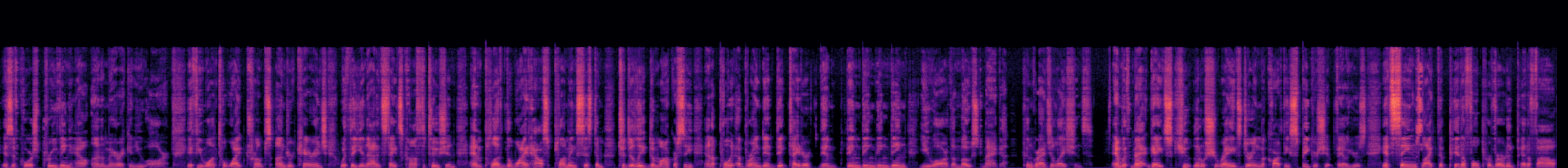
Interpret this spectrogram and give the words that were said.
is, of course, proving how un American you are. If you want to wipe Trump's undercarriage with the United States Constitution and plug the White House plumbing system to delete democracy and appoint a brain dead dictator, then ding, ding, ding, ding, you are the most MAGA. Congratulations. And with Matt Gaetz' cute little charades during McCarthy's speakership failures, it seems like the pitiful, perverted pedophile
